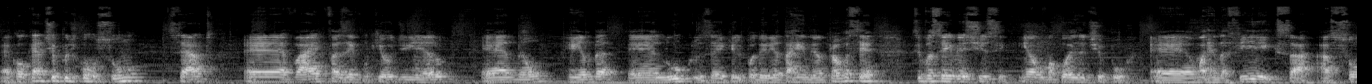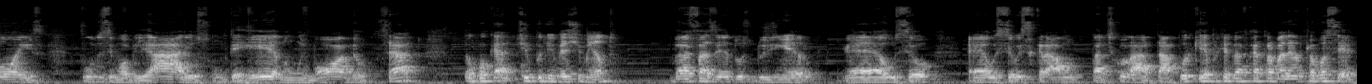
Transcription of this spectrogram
é, qualquer tipo de consumo, certo? É, vai fazer com que o dinheiro é, não renda é, lucros aí que ele poderia estar rendendo para você se você investisse em alguma coisa tipo é, uma renda fixa, ações, fundos imobiliários, um terreno, um imóvel, certo? Então qualquer tipo de investimento vai fazer do, do dinheiro é, o seu é, o seu escravo particular, tá? Por quê? Porque ele vai ficar trabalhando para você.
